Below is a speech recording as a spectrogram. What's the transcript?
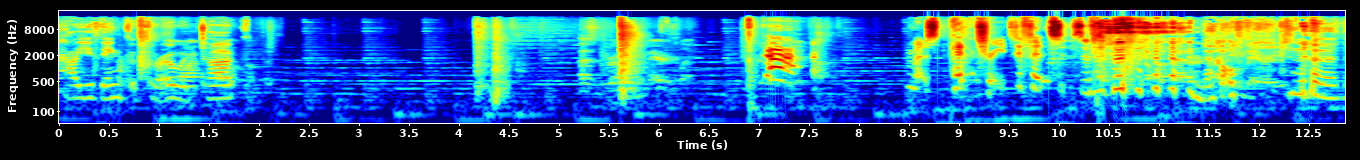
how you think a crow would talk? As a crow, the mayor's like. Ah! Must penetrate defenses. no. No.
